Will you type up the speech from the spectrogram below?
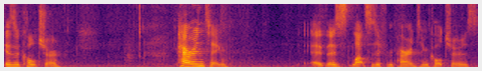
is a culture. Parenting, uh, there's lots of different parenting cultures.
